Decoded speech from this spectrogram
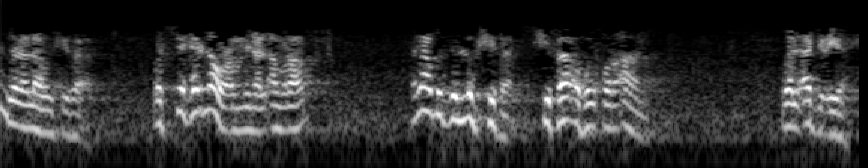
أنزل له شفاء. والسحر نوع من الأمراض. فلا بد له شفاء. شفاؤه القرآن والأدعية.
